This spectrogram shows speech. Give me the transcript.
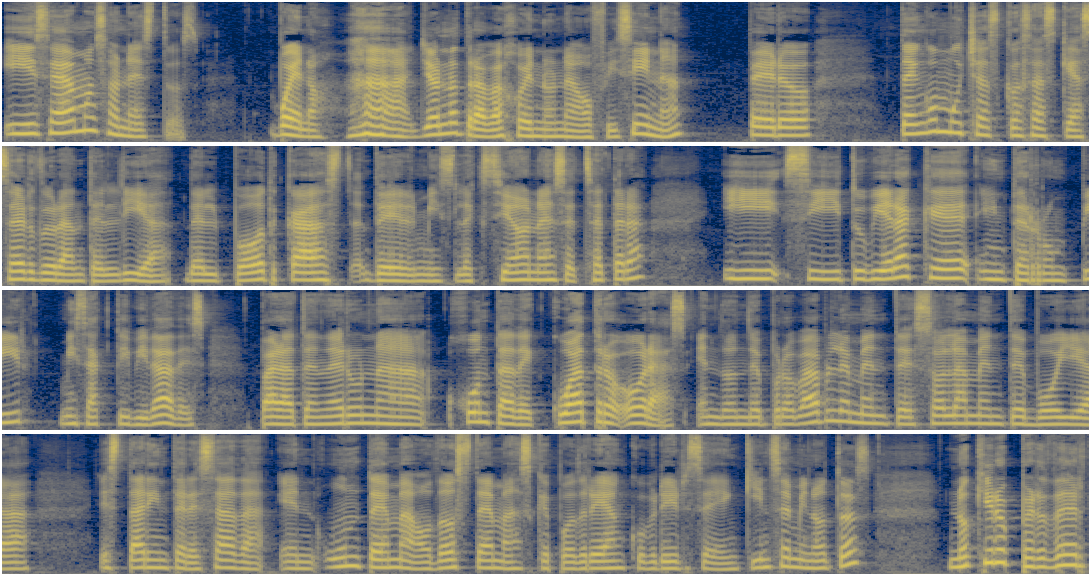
Y seamos honestos. Bueno, yo no trabajo en una oficina, pero tengo muchas cosas que hacer durante el día, del podcast, de mis lecciones, etc. Y si tuviera que interrumpir mis actividades para tener una junta de cuatro horas en donde probablemente solamente voy a estar interesada en un tema o dos temas que podrían cubrirse en 15 minutos, no quiero perder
